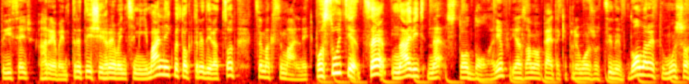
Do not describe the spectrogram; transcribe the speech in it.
тисяч гривень. 3 тисячі гривень це мінімальний квиток, 3 900 це максимальний. По суті, це навіть не 100 доларів. Я з вами опять таки перевожу ціни в долари, тому що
